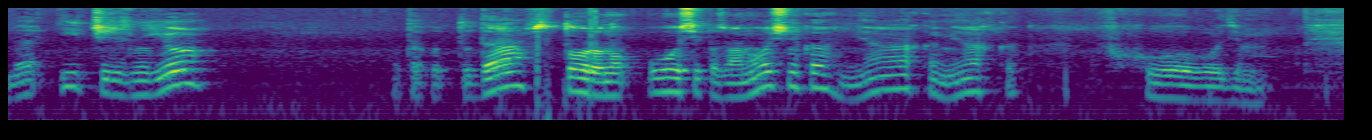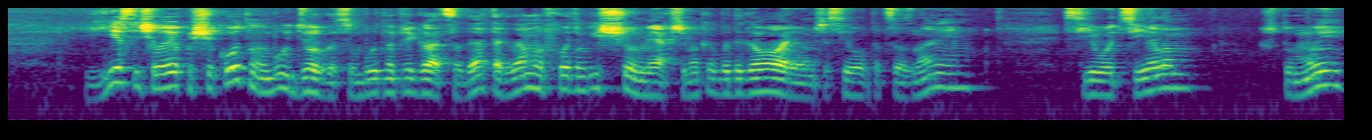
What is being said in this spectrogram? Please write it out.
Да, и через нее вот так вот туда, в сторону оси позвоночника, мягко-мягко входим. Если человеку щекотно, он будет дергаться, он будет напрягаться, да, тогда мы входим еще мягче. Мы как бы договариваемся с его подсознанием, с его телом, что мы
